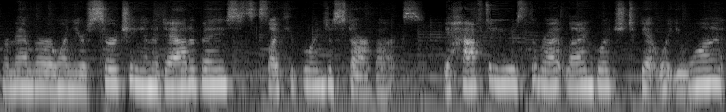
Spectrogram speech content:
Remember, when you're searching in a database, it's like you're going to Starbucks. You have to use the right language to get what you want.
